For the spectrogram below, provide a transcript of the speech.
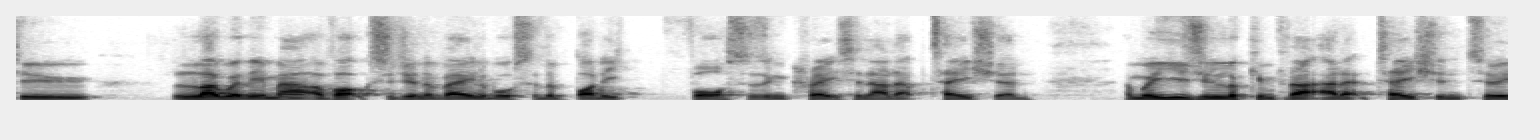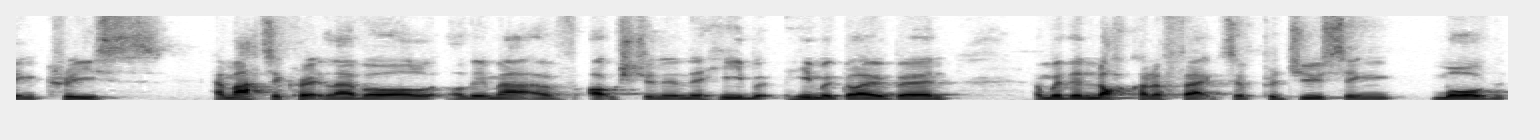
to lower the amount of oxygen available so the body forces and creates an adaptation and we're usually looking for that adaptation to increase hematocrit level or the amount of oxygen in the hemoglobin and with the knock-on effect of producing more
